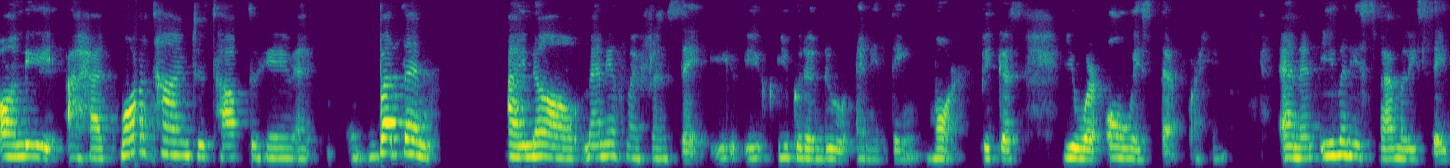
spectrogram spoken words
only I had more time to talk to him. And but then I know many of my friends say you you you couldn't do anything more because you were always there for him. And then even his family said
